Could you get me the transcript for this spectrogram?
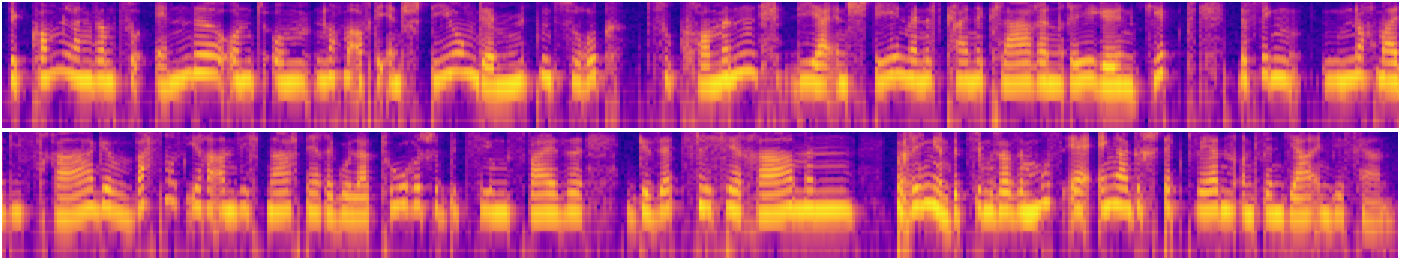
Wir kommen langsam zu Ende und um nochmal auf die Entstehung der Mythen zurückzukommen, die ja entstehen, wenn es keine klaren Regeln gibt. Deswegen nochmal die Frage, was muss Ihrer Ansicht nach der regulatorische bzw. gesetzliche Rahmen bringen, beziehungsweise muss er enger gesteckt werden und wenn ja, inwiefern?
